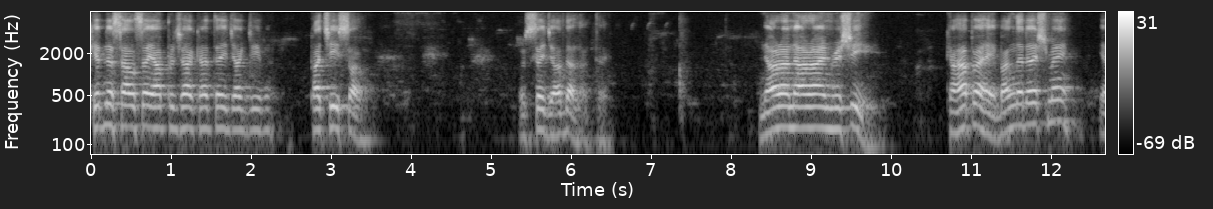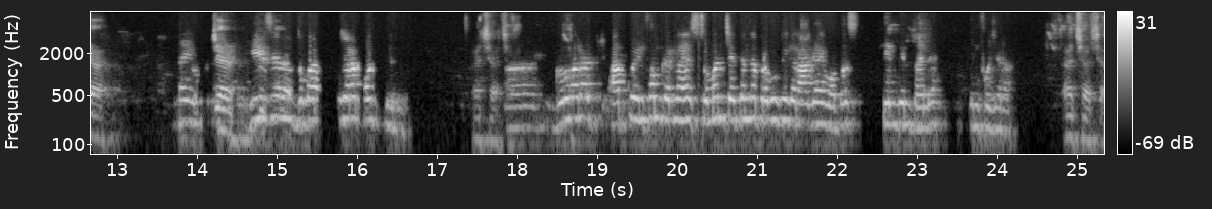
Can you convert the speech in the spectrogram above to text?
कितने साल से आप प्रचार करते हैं जगजीव पच्चीस साल उससे ज़्यादा लगता है नारा नारायण ऋषि कहाँ पर है बांग्लादेश में या। अच्छा अच्छा गुरु महाराज आपको इन्फॉर्म करना है सुमन चैतन्य प्रभु भी इधर आ गए वापस तीन दिन पहले इन फुजेरा अच्छा अच्छा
